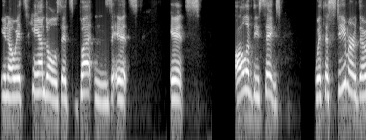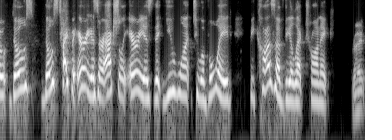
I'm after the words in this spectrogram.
you know, it's handles, it's buttons, it's it's all of these things. With a steamer, though, those those type of areas are actually areas that you want to avoid because of the electronic right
